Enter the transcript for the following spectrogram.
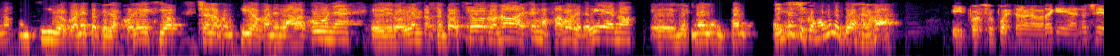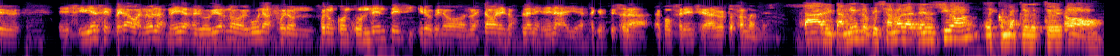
no coincido con esto que los colegios, yo no coincido con la vacuna, el gobierno son todos chorros, no, estemos a favor del gobierno. Eh, no- no- entonces con algunos te vas a enojar. Y por supuesto, no, la verdad que anoche, eh, si bien se esperaban ¿no? las medidas del gobierno, algunas fueron fueron contundentes y creo que no, no estaban en los planes de nadie hasta que empezó la, la conferencia de Alberto Fernández. Claro, y también lo que llamó la atención es como que quedó...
